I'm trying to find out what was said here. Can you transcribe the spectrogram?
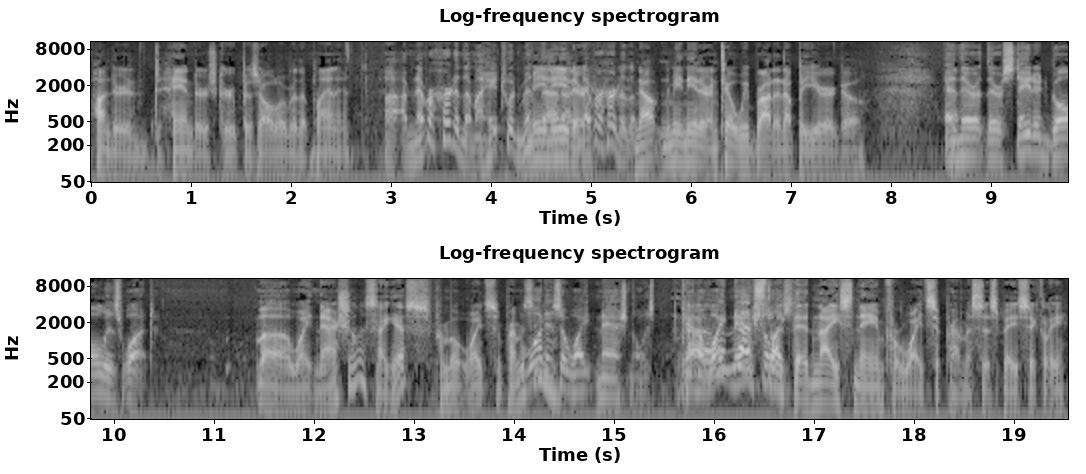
hundred handers group is all over the planet. Uh, I've never heard of them. I hate to admit me that. neither. I've never heard of them. No, me neither. Until we brought it up a year ago. And their their stated goal is what? Uh, white nationalists, I guess, promote white supremacy. What is a white nationalist? Can Uh, a white that's nationalist? like the nice name for white supremacists, basically.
